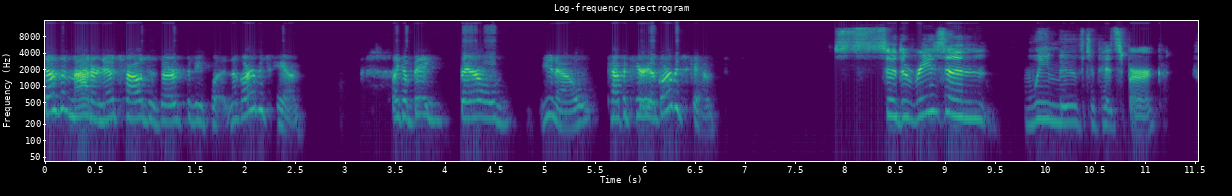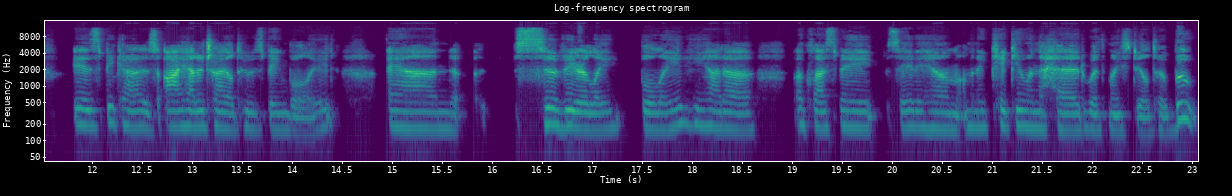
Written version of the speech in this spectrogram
doesn't matter. No child deserves to be put in a garbage can, like a big barrel, you know, cafeteria garbage can. So the reason we moved to Pittsburgh is because I had a child who was being bullied and severely bullied. He had a, a classmate say to him, I'm going to kick you in the head with my steel toe boot.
